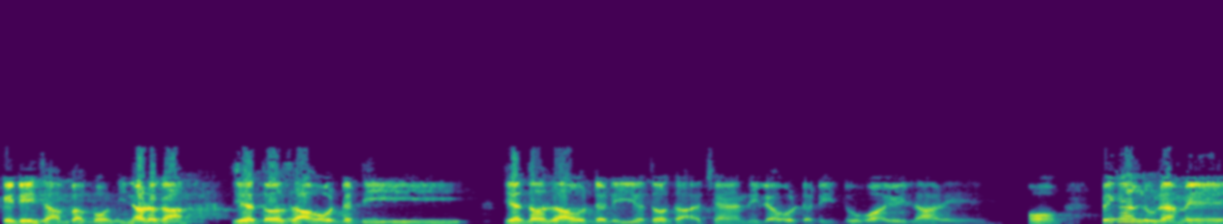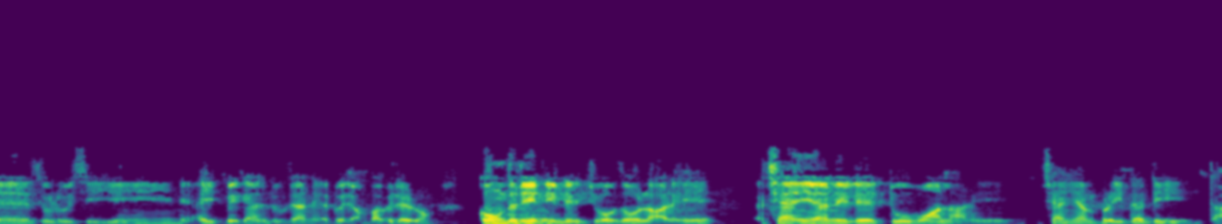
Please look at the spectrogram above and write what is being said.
ကိဋ္တိဇာပပ္ပောတိနောက်တကယတောဇာဟောတတိယတောဇာဟောတတိယတောဇာအချမ်းဒီလေဟောတတိတိုးပွား၍လာတယ်ဟောပေကံလူတန်းမယ်ဆိုလို့ရှိရင်တဲ့အဲ့ပေကံလူတန်းတဲ့အတွက်ကြောင့်ဘာဖြစ်တယ်တော့ဂုံတရင်နေလေကြော်စောလာတယ်အချမ်းရံနေလေတိုးပွားလာတယ်အချမ်းရံပြိတ္တတိဒါ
